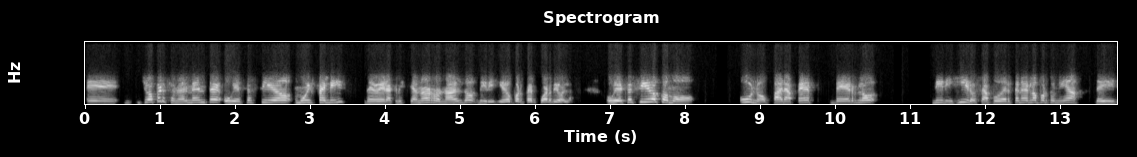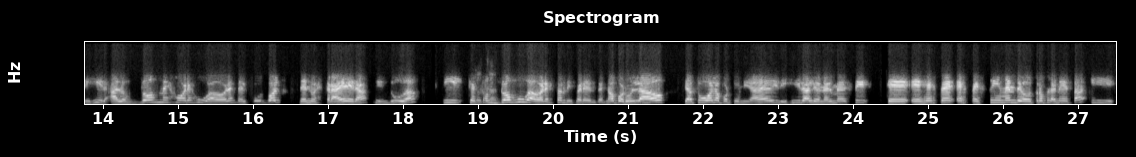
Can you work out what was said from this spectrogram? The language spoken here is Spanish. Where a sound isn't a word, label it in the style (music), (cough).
eh, yo personalmente hubiese sido muy feliz de ver a Cristiano Ronaldo dirigido por Pep Guardiola. Hubiese sido como uno, para Pep verlo dirigir, o sea, poder tener la oportunidad de dirigir a los dos mejores jugadores del fútbol de nuestra era, sin duda, y que son dos jugadores tan diferentes, ¿no? Por un lado, ya tuvo la oportunidad de dirigir a Lionel Messi, que es este espécimen de otro planeta, y,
